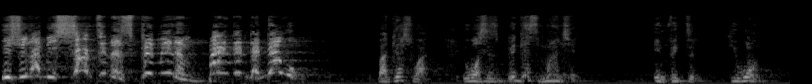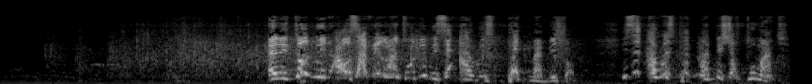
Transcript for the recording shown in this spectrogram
He should have been shouting and screaming and binding the devil. But guess what? It was his biggest margin in victory. He won. And he told me, I was having lunch with him. He said, I respect my bishop. He said, I respect my bishop too much.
